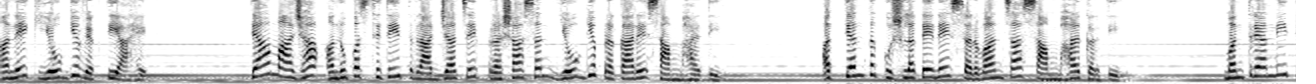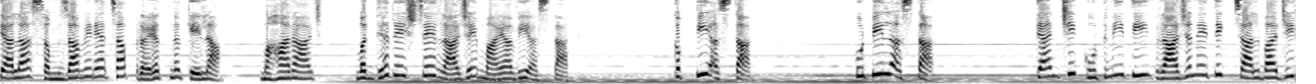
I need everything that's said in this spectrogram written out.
अनेक योग्य व्यक्ती आहेत. त्या माझ्या अनुपस्थितीत राज्याचे प्रशासन योग्य प्रकारे सांभाळतील. अत्यंत कुशलतेने सर्वांचा सांभाळ करतील. मंत्र्यांनी त्याला समजाविण्याचा प्रयत्न केला. महाराज मध्यदेशचे राजे मायावी असतात. कपटी असतात. कुटील असतात. त्यांची कूटनीती राजनैतिक चालबाजी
